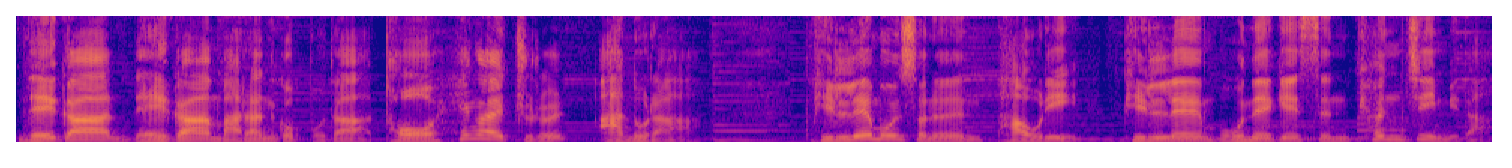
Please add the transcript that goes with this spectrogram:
내가 내가 말한 것보다 더 행할 줄을 아노라. 빌레몬서는 바울이 빌레몬에게 쓴 편지입니다.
